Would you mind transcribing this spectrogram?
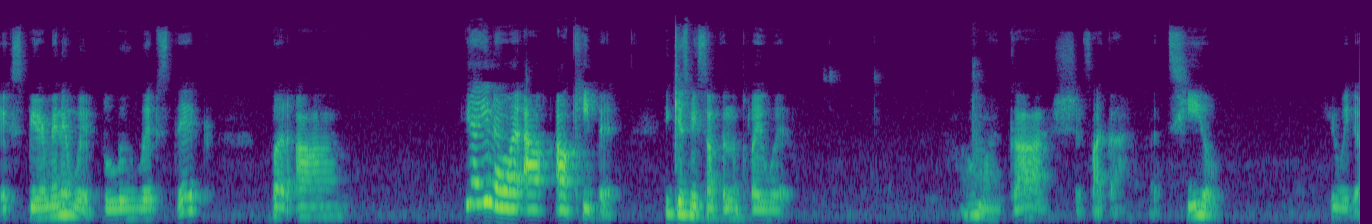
experimented with blue lipstick. But um yeah, you know what? I'll I'll keep it. It gives me something to play with. Oh my gosh, it's like a, a teal. Here we go.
